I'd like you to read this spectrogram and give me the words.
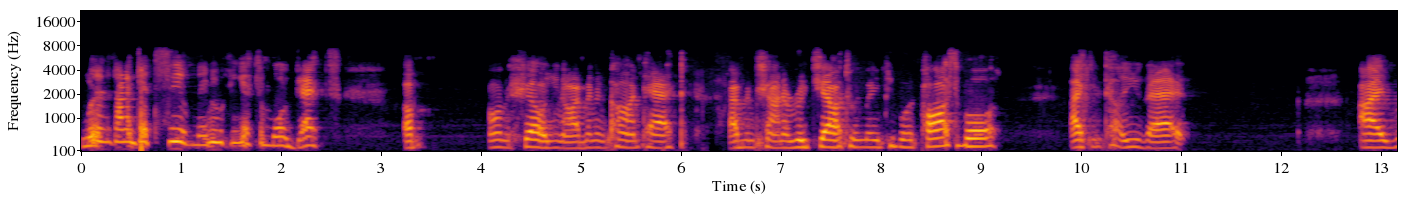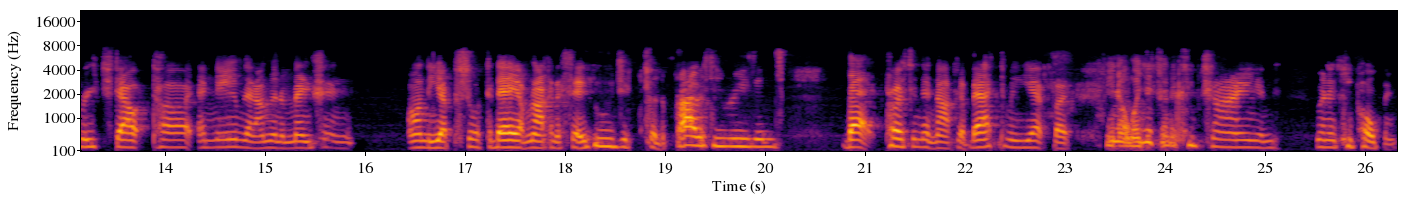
We're gonna get to see if maybe we can get some more guests up on the show. You know, I've been in contact. I've been trying to reach out to as many people as possible. I can tell you that I reached out to a name that I'm going to mention on the episode today. I'm not going to say who just because of privacy reasons. That person did not get back to me yet, but you know, we're just going to keep trying and we're going to keep hoping.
